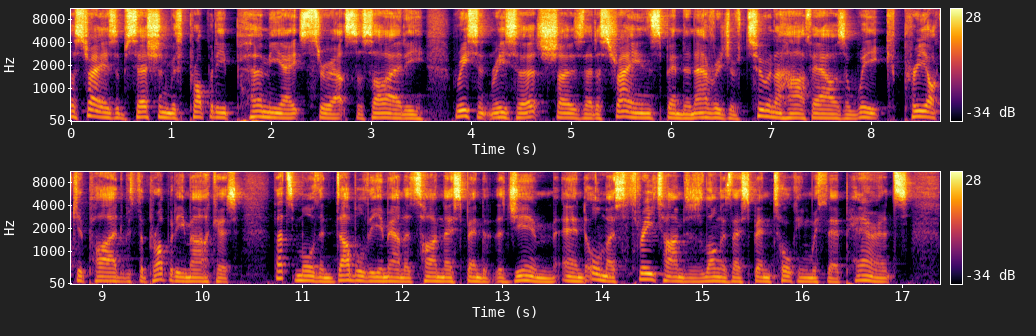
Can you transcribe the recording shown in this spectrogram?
Australia's obsession with property permeates throughout society. Recent research shows that Australians spend an average of two and a half hours a week preoccupied with the property market. That's more than double the amount of time they spend at the gym, and almost three times as long as they spend talking with their parents.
